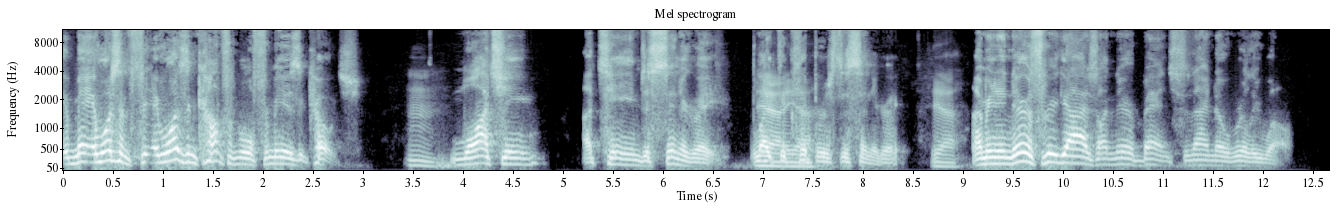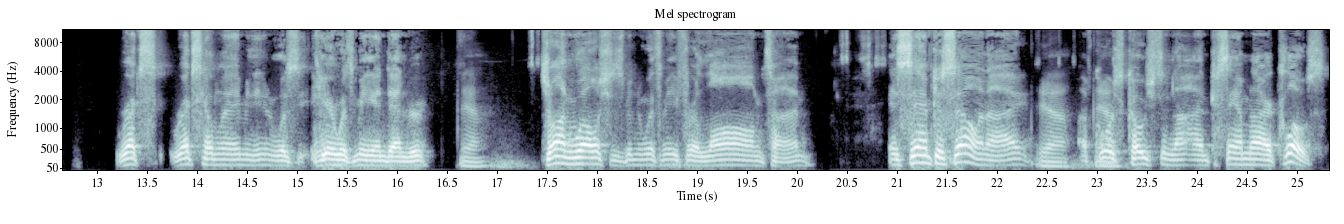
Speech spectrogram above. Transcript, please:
it, it wasn't it wasn't comfortable for me as a coach Mm, watching a team disintegrate like Yeah, the yeah. Clippers disintegrate. yeah. I mean, and there are three guys on their bench that I know really well. Rex Rex Hellman was here with me in Denver. Yeah. John Welsh has been with me for a long time, and Sam Cassell and I, Yeah. of yeah. course, coached and, I, and Sam and I are close.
